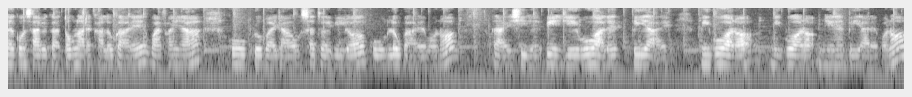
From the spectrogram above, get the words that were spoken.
Aircon service က3လတစ်ခါလောက်ကြတယ် Wi-Fi ကကို provider ကိုဆက်သွယ်ပြီးတော့ကိုလောက်ကြတယ်ပေါ့နော်အဲ့ဒါရှိတယ်ပြီးရင်ရေဘိုးကလည်းပေးရတယ်မိဘိုးကတော့မိဘိုးကတော့အမြဲတမ်းပေးရတယ်ပေါ့နော်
